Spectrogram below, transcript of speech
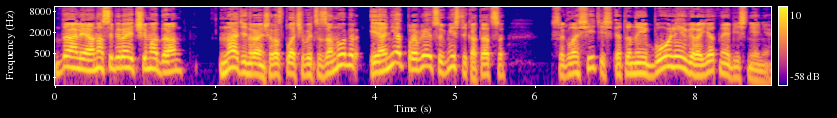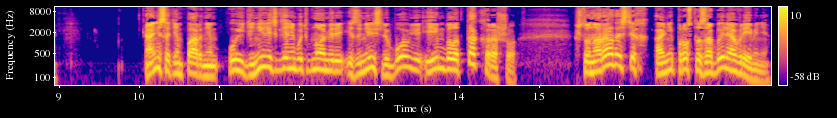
Далее она собирает чемодан, на день раньше расплачивается за номер, и они отправляются вместе кататься. Согласитесь, это наиболее вероятное объяснение. Они с этим парнем уединились где-нибудь в номере и занялись любовью, и им было так хорошо, что на радостях они просто забыли о времени.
